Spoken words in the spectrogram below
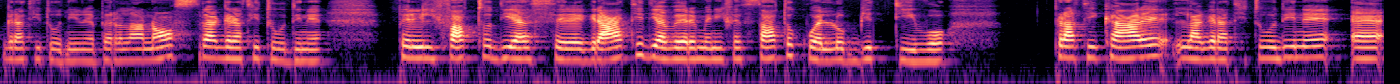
gratitudine, per la nostra gratitudine, per il fatto di essere grati, di aver manifestato quell'obiettivo. Praticare la gratitudine è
